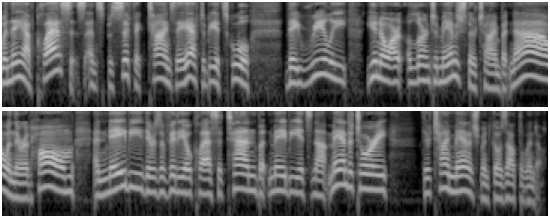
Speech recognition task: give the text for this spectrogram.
When they have classes and specific times they have to be at school, they really, you know, are learn to manage their time. But now when they're at home and maybe there's a video class at 10, but maybe it's not mandatory, their time management goes out the window.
